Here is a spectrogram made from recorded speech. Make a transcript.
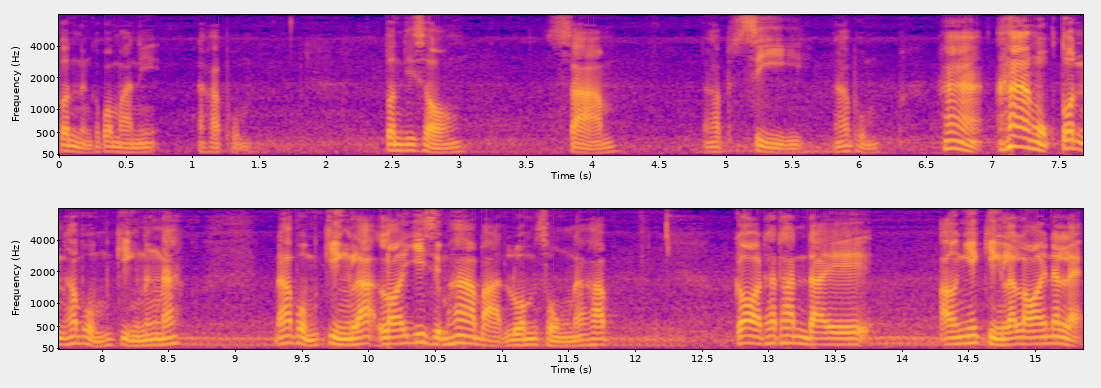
ต้นหนึ่งก็ประมาณนี้นะครับผม ต้นที่สองสามนะครับสี่นะครับผมห้าห้าหกต้นครับผมกิ่งหนึ่งนะนะครับผมกิ่งละร้อยยี่สิบห้าบาทรวมส่งนะครับ ก็ถ้าท่านใดเอางี้กิ่งละร้อยนั่นแหละ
